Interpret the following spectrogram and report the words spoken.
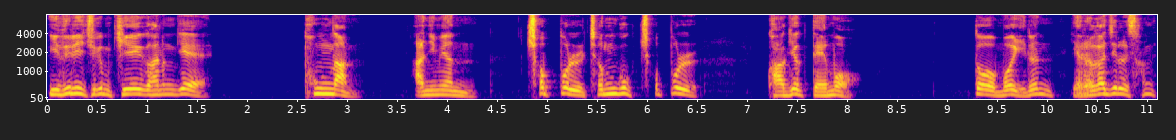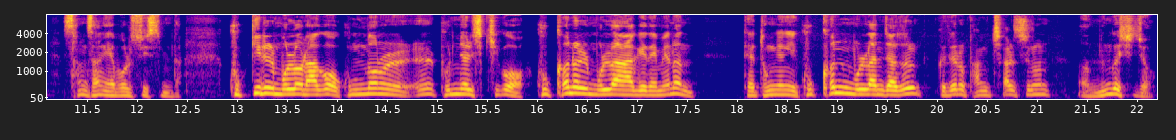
이들이 지금 기획하는 게 폭난 아니면 촛불, 전국 촛불 과격 데모 또 뭐 이런 여러 가지를 상, 상상해 볼 수 있습니다. 국기를 물러나고 국론을 분열시키고 국헌을 물러나게 되면은 대통령이 국헌 물란자들 그대로 방치할 수는 없는 것이죠.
